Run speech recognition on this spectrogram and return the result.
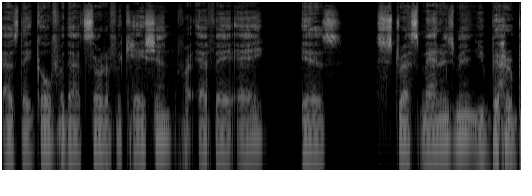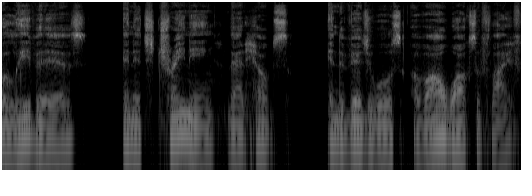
as they go for that certification for FAA is stress management? You better believe it is. And it's training that helps individuals of all walks of life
